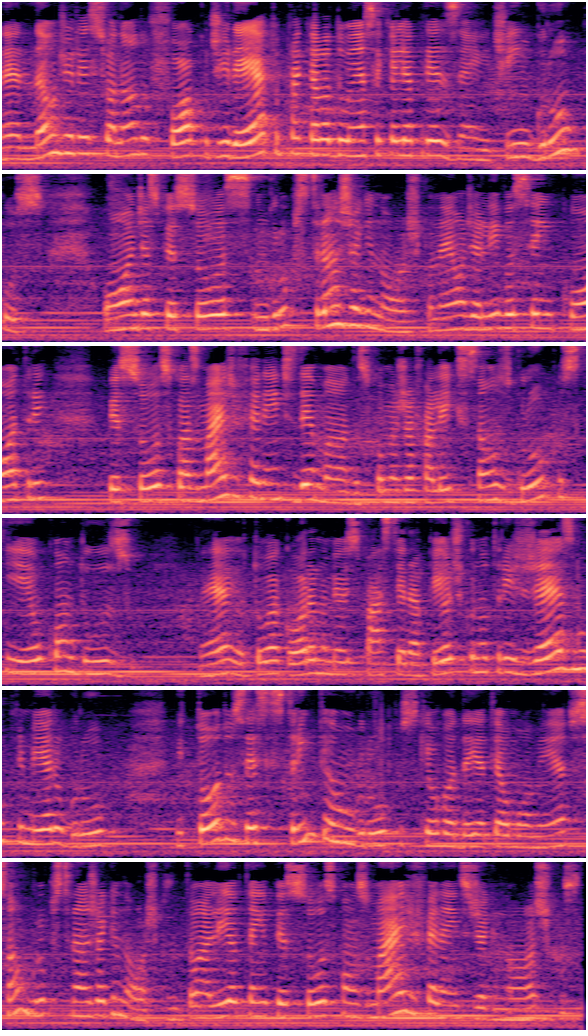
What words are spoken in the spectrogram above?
né? não direcionando o foco direto para aquela doença que ele apresente, em grupos onde as pessoas, em grupos transdiagnósticos, né? onde ali você encontre pessoas com as mais diferentes demandas, como eu já falei, que são os grupos que eu conduzo. Né? Eu estou agora no meu espaço terapêutico no 31º grupo e todos esses 31 grupos que eu rodei até o momento são grupos transdiagnósticos. Então ali eu tenho pessoas com os mais diferentes diagnósticos,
